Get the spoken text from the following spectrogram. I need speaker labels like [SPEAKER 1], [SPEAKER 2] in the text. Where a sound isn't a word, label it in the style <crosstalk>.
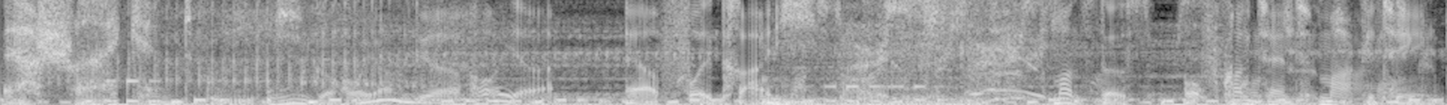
[SPEAKER 1] Erschreckend gut. Ungeheuer. Geheuer. Erfolgreich. Monsters of Content Marketing.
